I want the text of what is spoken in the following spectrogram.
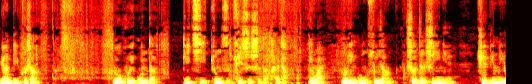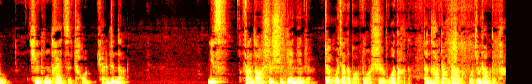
远比不上鲁惠公的嫡妻宗子去世时的排场。另外，鲁隐公虽然摄政十一年，却并没有亲通太子朝权政的意思，反倒时时惦念着这国家的宝座是我打的，等他长大了，我就让给他。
